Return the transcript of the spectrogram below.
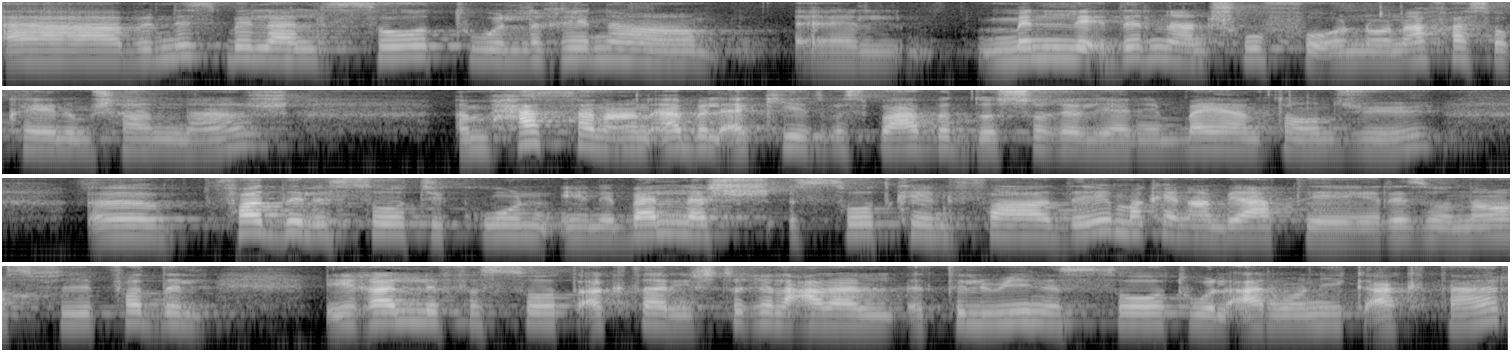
آه بالنسبة للصوت والغنى من اللي قدرنا نشوفه إنه نفسه كان مشنج. محسن عن قبل أكيد بس بعد بده شغل يعني مبين tendu. أه، بفضل الصوت يكون يعني بلش الصوت كان فاضي ما كان عم بيعطي résonance. فيه بفضل يغلف الصوت أكثر يشتغل على تلوين الصوت وال harmonique أكثر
